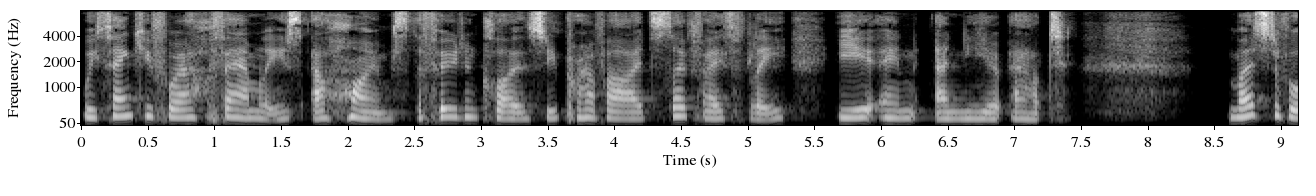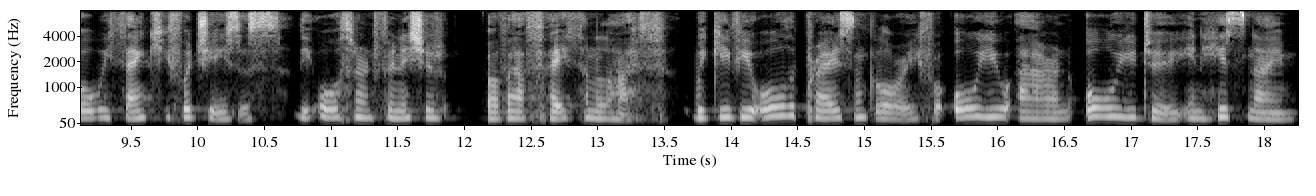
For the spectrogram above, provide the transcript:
We thank you for our families, our homes, the food and clothes you provide so faithfully year in and year out. Most of all, we thank you for Jesus, the author and finisher of our faith and life. We give you all the praise and glory for all you are and all you do in his name,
